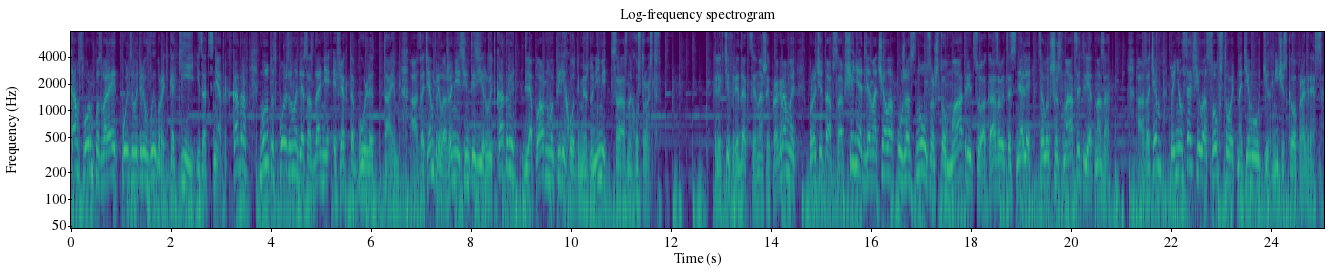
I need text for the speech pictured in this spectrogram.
CamSwarm позволяет пользователю выбрать, какие из отснятых кадров будут использованы для создания эффекта Bullet Time, а затем приложение синтезирует кадры для плавного перехода между ними с разных устройств. Коллектив редакции нашей программы, прочитав сообщение, для начала ужаснулся, что «Матрицу», оказывается, сняли целых 16 лет назад. А затем принялся философствовать на тему технического прогресса.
